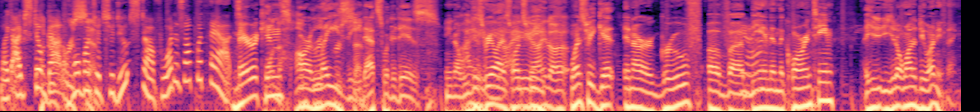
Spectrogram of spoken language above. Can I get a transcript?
Like I've still got a whole bunch of to do stuff. What is up with that? Americans are 100%. lazy. That's what it is. You know, we just I- once I- we I don't- once we get in our groove of uh, Yeah. being in the quarantine, you, you don't want to do anything.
